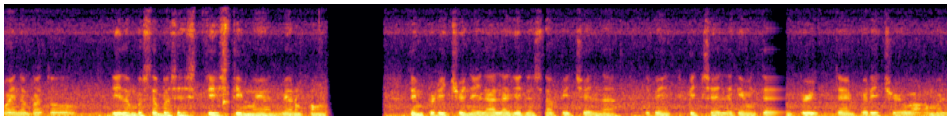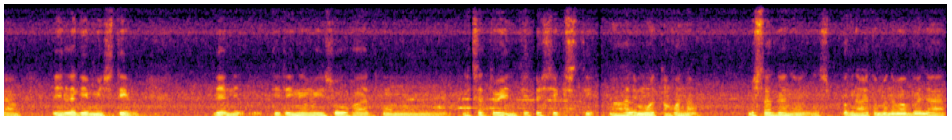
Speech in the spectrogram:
Okay na ba to. Hindi lang basta-basta steam mo yun. Meron pang temperature na ilalagay dun sa pitchel na ito yung pitchel, lagay mo yung temper, temperature, waka mo lang, nilagay mo yung steam. Then, titingnan mo yung sukat kung nasa 20 to 60, nakalimutan ko na. Basta ganun. Pag nakita mo na mabala,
